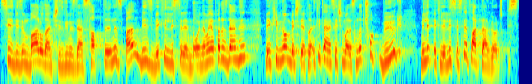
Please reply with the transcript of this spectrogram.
Siz bizim var olan çizgimizden saptığınız an biz vekil listelerinde oynama yaparız dendi. Ve 2015'te yapılan iki tane seçim arasında çok büyük milletvekilleri listesinde farklar gördük biz.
